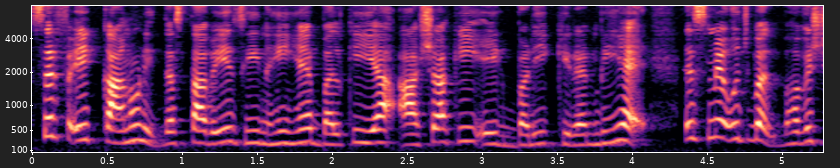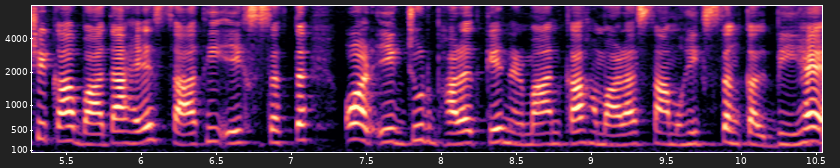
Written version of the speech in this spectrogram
सिर्फ़ एक कानूनी दस्तावेज़ ही नहीं है, बल्कि यह आशा की एक बड़ी किरण भी है। इसमें उज्जवल भविष्य का वादा है, साथ ही एक सशक्त और एकजुट भारत के निर्माण का हमारा सामूहिक संकल्प भी है।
